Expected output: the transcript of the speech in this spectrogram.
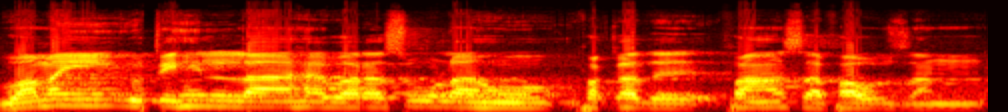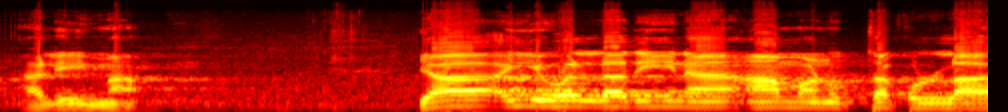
ومن يطع الله ورسوله فقد فاز فوزا عليما يا ايها الذين امنوا اتقوا الله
